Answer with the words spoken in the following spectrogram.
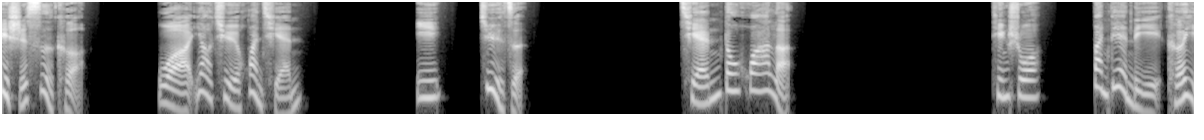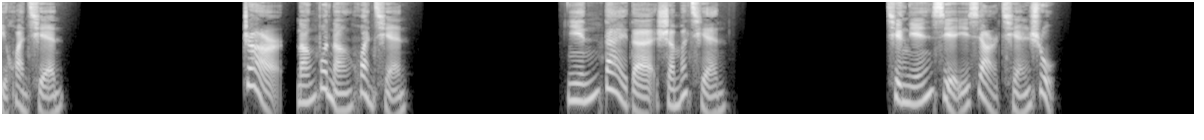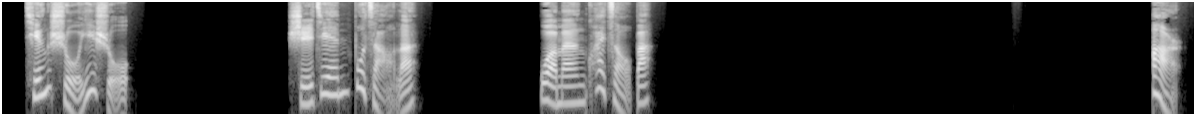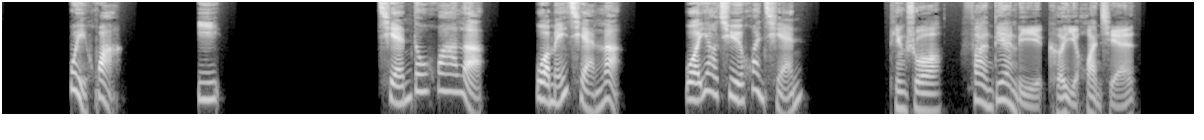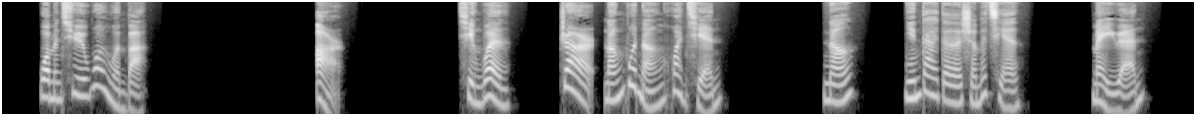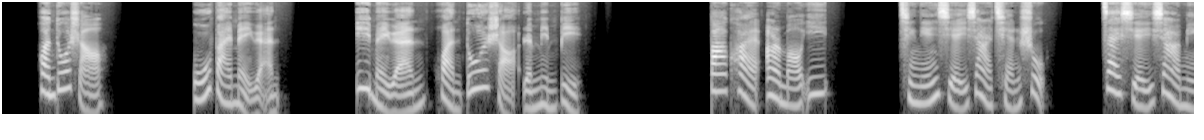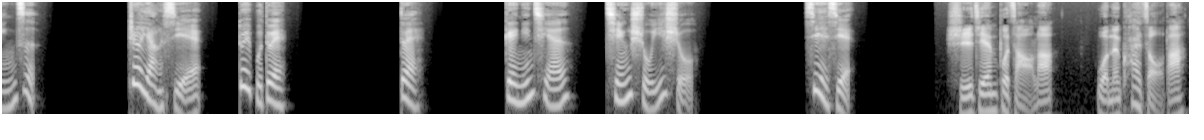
第十四课，我要去换钱。一句子，钱都花了。听说饭店里可以换钱，这儿能不能换钱？您带的什么钱？请您写一下钱数。请数一数，时间不早了，我们快走吧。二，绘画一，钱都花了，我没钱了，我要去换钱。听说饭店里可以换钱。我们去问问吧。二，请问这儿能不能换钱？能。您带的什么钱？美元。换多少？五百美元。一美元换多少人民币？八块二毛一。请您写一下钱数，再写一下名字。这样写对不对？对，给您钱，请数一数。谢谢。时间不早了，我们快走吧。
